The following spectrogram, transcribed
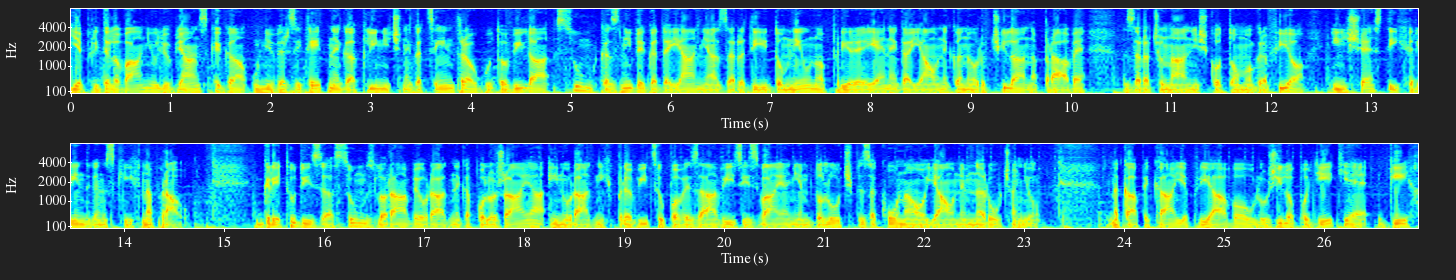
je pri delovanju Ljubljanskega univerzitetnega kliničnega centra ugotovila sum kaznivega dejanja zaradi domnevno prirejenega javnega naročila naprave za računalniško tomografijo in šestih rentgenskih naprav. Gre tudi za sum zlorabe uradnega položaja in uradnih pravic v povezavi z izvajanjem določb zakona o javnem naročanju. Na KPK je prijavo vložilo podjetje GH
